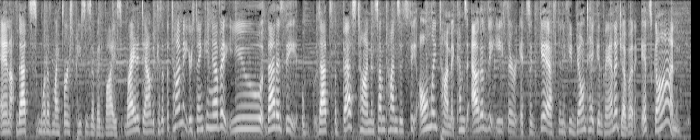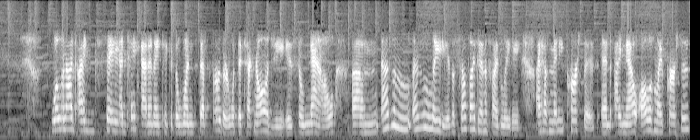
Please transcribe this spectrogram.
And that's one of my first pieces of advice. Write it down because at the time that you're thinking of it, you that is the that's the best time and sometimes it's the only time it comes out of the ether. It's a gift and if you don't take advantage of it, it's gone. Well, and I'd, I'd say I'd take that and I'd take it the one step further with the technology is so now, um, as a as a lady, as a self-identified lady, I have many purses, and I now all of my purses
